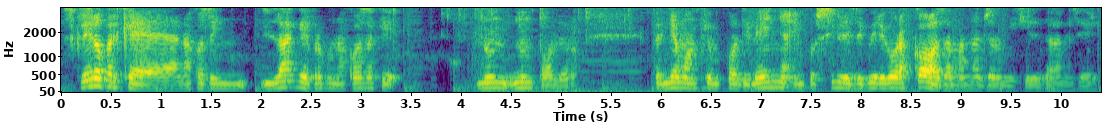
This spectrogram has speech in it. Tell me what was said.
Sclero perché è una cosa in, il lag è proprio una cosa che non, non tollero. Prendiamo anche un po' di legna. È impossibile eseguire ora cosa? Mannaggia non mi chiede dalla miseria.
